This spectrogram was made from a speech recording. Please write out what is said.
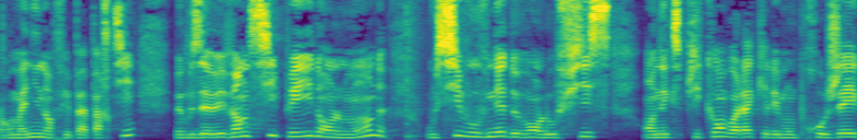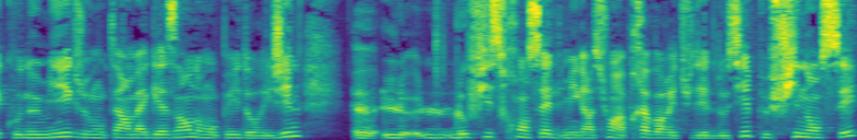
Roumanie n'en fait pas partie, mais vous avez 26 pays dans le monde où si vous venez devant l'office en expliquant, voilà, quel est mon projet économique, je veux monter un magasin dans mon pays d'origine, euh, l'Office français de l'immigration, après avoir étudié le dossier, peut financer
